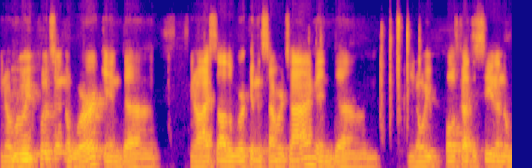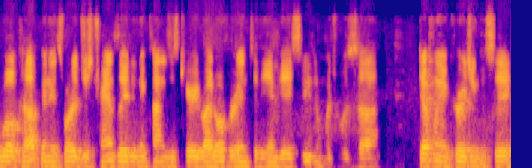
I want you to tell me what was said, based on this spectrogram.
You know, Rui mm-hmm. puts in the work, and uh, you know, I saw the work in the summertime, and um, you know, we both got to see it in the World Cup, and it sort of just translated and kind of just carried right over into the NBA season, which was uh, definitely encouraging to see.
